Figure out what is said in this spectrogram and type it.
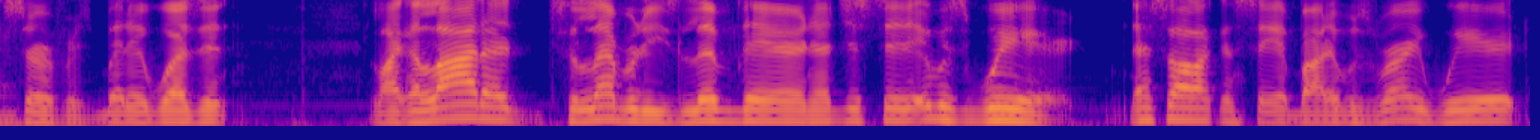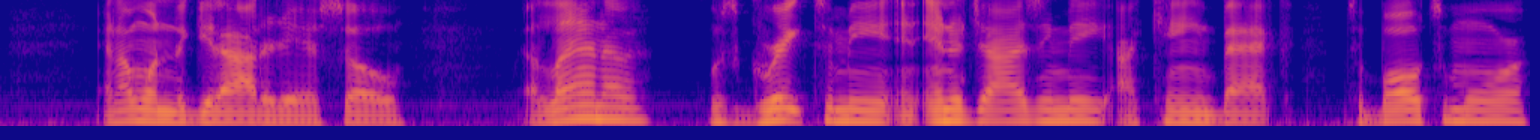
surface, but it wasn't like a lot of celebrities lived there, and I just it was weird. That's all I can say about it. It was very weird, and I wanted to get out of there. So Atlanta was great to me and energizing me. I came back to Baltimore.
